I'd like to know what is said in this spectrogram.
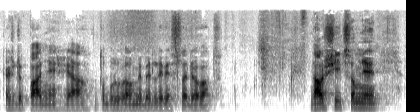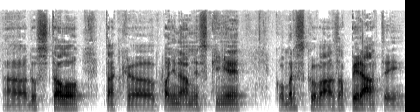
Každopádně já to budu velmi bedlivě sledovat. Další, co mě uh, dostalo, tak paní náměstkyně Komrsková za Piráty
